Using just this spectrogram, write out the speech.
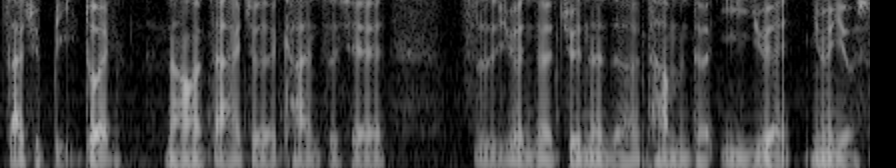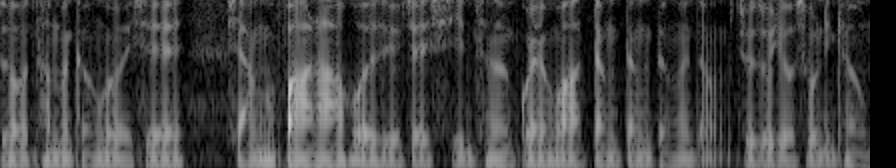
再去比对，然后再来就是看这些自愿的捐赠者他们的意愿，因为有时候他们可能会有一些想法啦，或者是有些行程的规划等等等等等，就是说有时候你可能。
